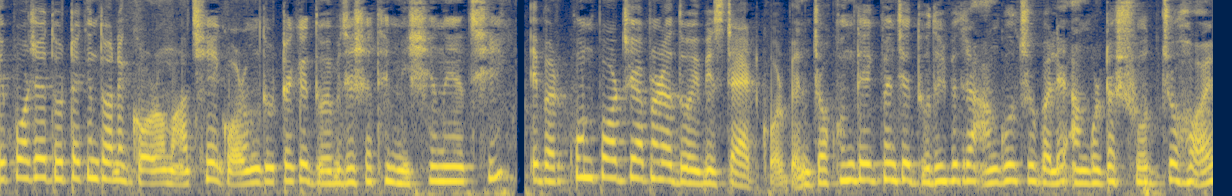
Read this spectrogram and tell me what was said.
এই পর্যায়ে দুধটা কিন্তু অনেক গরম আছে। গরম দুধটাকে দই বীজের সাথে মিশিয়ে নিয়েছি। এবার কোন পর্যায়ে আপনারা দই বীজটা অ্যাড করবেন? যখন দেখবেন যে দুধের ভিতরে আঙ্গুল চুবালে আঙ্গুলটা সহ্য হয়,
